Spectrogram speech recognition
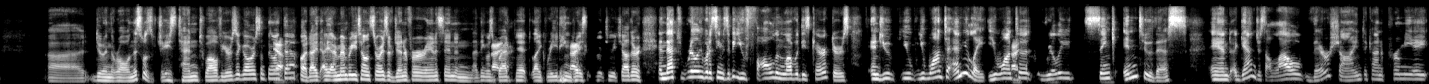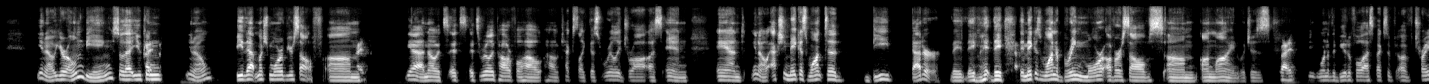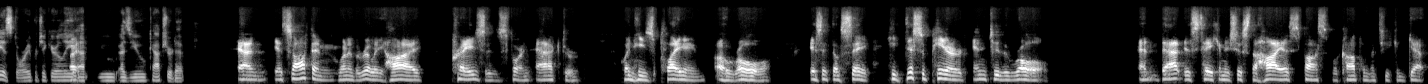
uh, doing the role. And this was, geez, 10, 12 years ago or something yeah. like that. But I, I remember you telling stories of Jennifer Aniston and I think it was right. Brad Pitt, like reading right. to each other. And that's really what it seems to be. You fall in love with these characters and you, you, you want to emulate, you want right. to really sink into this. And again, just allow their shine to kind of permeate, you know, your own being so that you can, you know, be that much more of yourself. Um, yeah no it's it's it's really powerful how how texts like this really draw us in and you know actually make us want to be better. They they they they make us want to bring more of ourselves um, online which is right. one of the beautiful aspects of, of Treya's story particularly right. as you as you captured it. And it's often one of the really high praises for an actor when he's playing a role is that they'll say he disappeared into the role. And that is taken as just the highest possible compliment you can get.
